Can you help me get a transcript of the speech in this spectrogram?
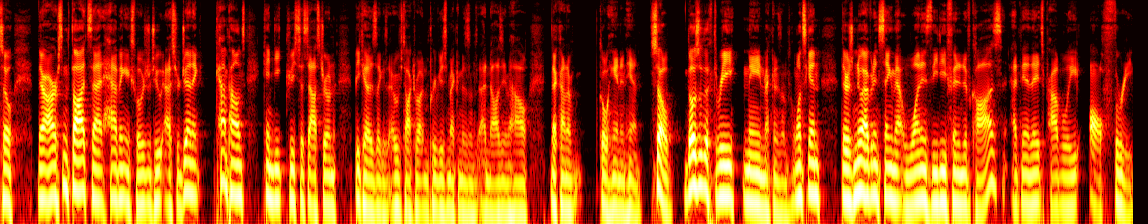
so there are some thoughts that having exposure to estrogenic compounds can decrease testosterone because, like we've talked about in previous mechanisms ad nauseum, how that kind of go hand in hand. So those are the three main mechanisms. Once again, there's no evidence saying that one is the definitive cause. At the end of the day, it's probably all three.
